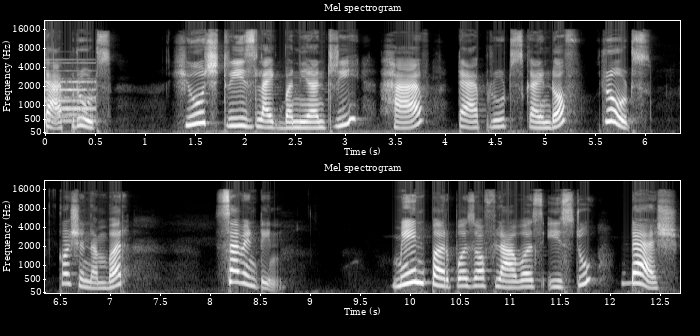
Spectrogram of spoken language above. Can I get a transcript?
Taproots. Huge trees like banyan tree have taproots kind of roots. Question number 17. Main purpose of flowers is to dash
